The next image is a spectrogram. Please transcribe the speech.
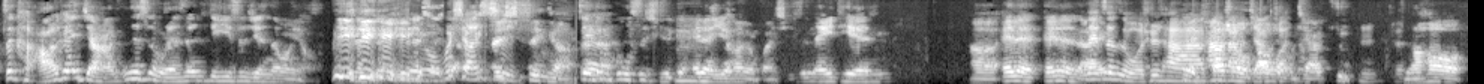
这可好，跟你讲啊。那是我人生第一次见色忘友。我不相信啊！这段故事其实跟 Alan 也很有关系。是那一天，呃，Alan Alan 来那阵子我去他他来我家家住，然后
